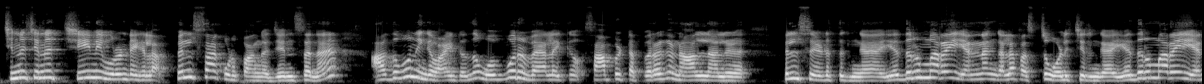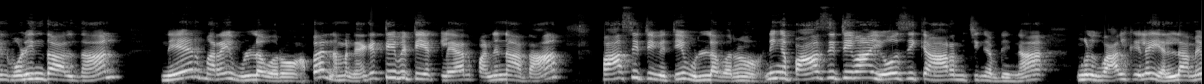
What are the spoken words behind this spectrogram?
சின்ன சின்ன சீனி உருண்டைகளாக பில்ஸாக கொடுப்பாங்க ஜென்சனை. அதுவும் நீங்கள் வாங்கிட்டு வந்து ஒவ்வொரு வேலைக்கும் சாப்பிட்ட பிறகு நாலு நாலு பில்ஸ் எடுத்துக்கங்க. எதிர்மறை எண்ணங்களை ஃபஸ்ட்டு ஒழிச்சிருங்க. எதிர்மறை எண் ஒளிந்தால்தான் நேர்மறை உள்ள வரும். அப்போ நம்ம நெகட்டிவிட்டியை கிளியர் பண்ணினாதான் பாசிட்டிவிட்டி உள்ள வரும். நீங்கள் பாசிட்டிவாக யோசிக்க ஆரம்பிச்சிங்க அப்படின்னா உங்களுக்கு வாழ்க்கையில் எல்லாமே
